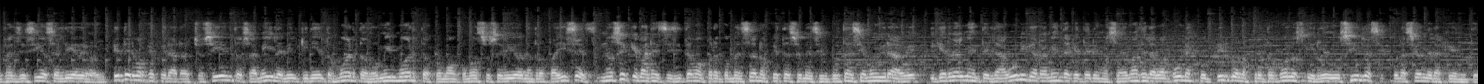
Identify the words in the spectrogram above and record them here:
fallecidos el día de hoy. ¿Qué tenemos que esperar? ¿A 800, a 1000, a 1500 muertos, 2000 muertos, como, como ha sucedido en otros países? No sé qué más necesitamos para convencernos que esta es una circunstancia muy grave y que realmente la única herramienta que tenemos, además de la vacuna, es cumplir con los protocolos y reducir la circulación de la gente.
